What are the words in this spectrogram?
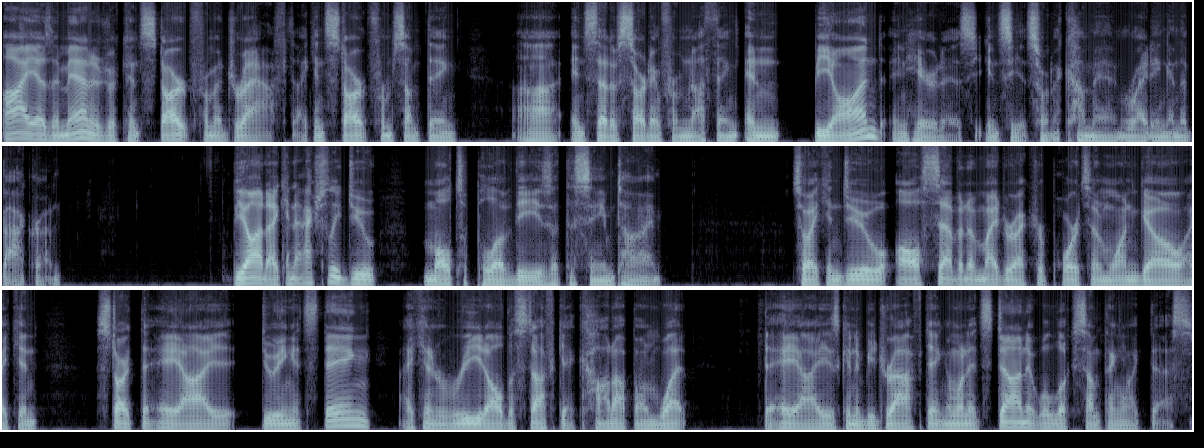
I, as a manager, can start from a draft. I can start from something uh, instead of starting from nothing and beyond. And here it is. You can see it sort of come in writing in the background. Beyond, I can actually do multiple of these at the same time. So I can do all seven of my direct reports in one go. I can start the AI doing its thing. I can read all the stuff, get caught up on what the AI is going to be drafting. And when it's done, it will look something like this.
